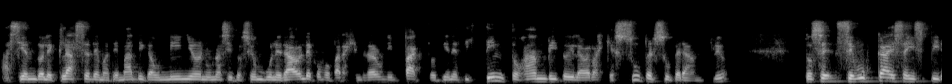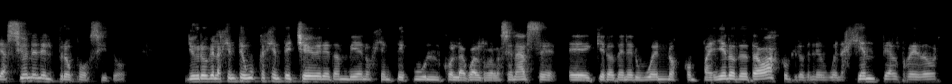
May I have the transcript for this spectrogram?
haciéndole clases de matemática a un niño en una situación vulnerable como para generar un impacto. Tienes distintos ámbitos y la verdad es que es súper, súper amplio. Entonces se busca esa inspiración en el propósito. Yo creo que la gente busca gente chévere también o gente cool con la cual relacionarse. Eh, quiero tener buenos compañeros de trabajo, quiero tener buena gente alrededor,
